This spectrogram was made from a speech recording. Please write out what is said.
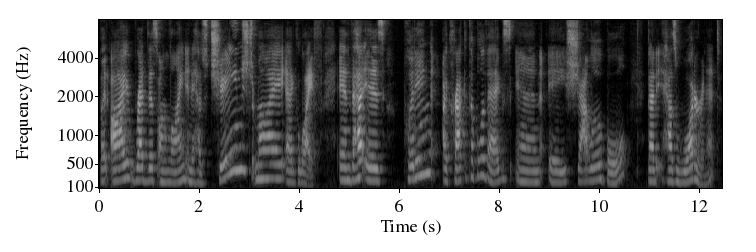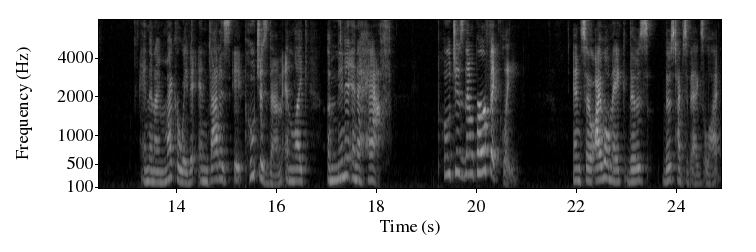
but I read this online and it has changed my egg life. And that is putting, I crack a couple of eggs in a shallow bowl that has water in it. And then I microwave it, and that is, it poaches them in like a minute and a half. Poaches them perfectly. And so I will make those those types of eggs a lot.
